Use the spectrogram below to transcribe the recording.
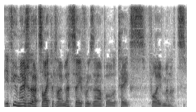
If you measure that cycle time, let's say for example it takes five minutes.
